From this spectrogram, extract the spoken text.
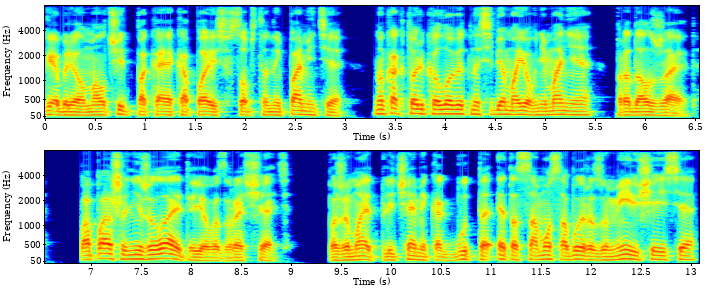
Габриэл молчит, пока я копаюсь в собственной памяти, но как только ловит на себе мое внимание, продолжает. Папаша не желает ее возвращать. Пожимает плечами, как будто это само собой разумеющееся,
